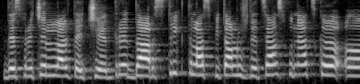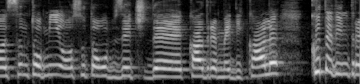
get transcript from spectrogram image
despre celelalte centre, dar strict la Spitalul Județean spuneați că uh, sunt 1180 de cadre medicale. Câte dintre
